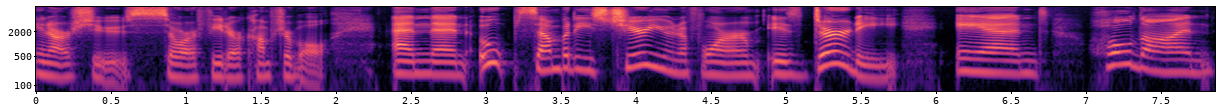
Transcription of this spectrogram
in our shoes so our feet are comfortable. And then, oops, somebody's cheer uniform is dirty. And hold on,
